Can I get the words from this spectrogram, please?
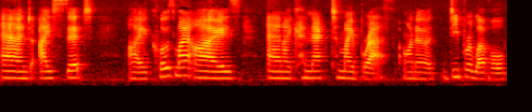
and I sit, I close my eyes, and I connect to my breath on a deeper level.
